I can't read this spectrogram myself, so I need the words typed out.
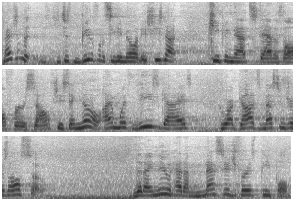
imagine that it's just beautiful to see the humility. She's not keeping that status all for herself. She's saying, No, I'm with these guys who are God's messengers also. That I knew had a message for his people.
